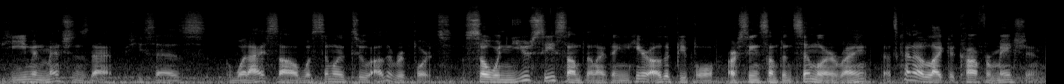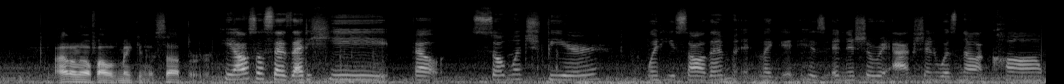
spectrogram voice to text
He even mentions that. He says, What I saw was similar to other reports. So when you see something like that, and you hear other people are seeing something similar, right? That's kind of like a confirmation. I don't know if I was making this up or. He also says that he felt so much fear when he saw them. Like his initial reaction was not calm.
